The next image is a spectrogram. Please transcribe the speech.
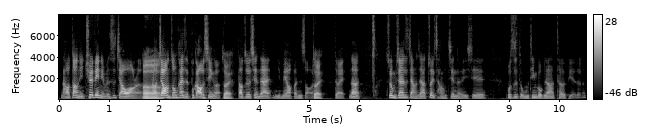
然后到你确定你们是交往了，嗯、然后交往中开始不高兴了，对，到最后现在你们要分手了，对。对，那所以我们现在是讲一下最常见的一些。或是我们听过比较特别的，的，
